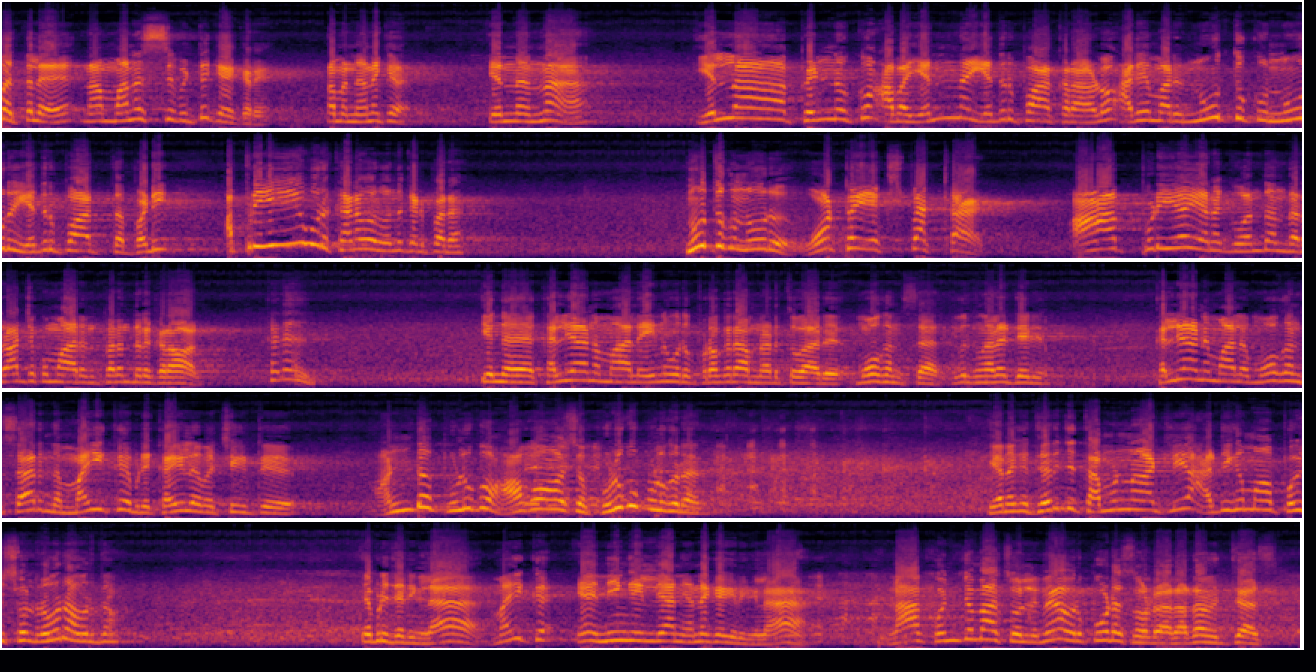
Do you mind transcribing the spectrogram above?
குடும்பத்தில் நான் மனசு விட்டு கேட்குறேன் நம்ம நினைக்கிற என்னன்னா எல்லா பெண்ணுக்கும் அவ என்ன எதிர்பார்க்கிறாளோ அதே மாதிரி நூற்றுக்கு நூறு எதிர்பார்த்தபடி அப்படியே ஒரு கணவர் வந்து கிடைப்பாரு நூற்றுக்கு நூறு வாட் ஐ எக்ஸ்பெக்டட் அப்படியே எனக்கு வந்து அந்த ராஜகுமாரன் பிறந்திருக்கிறாள். கிடையாது. எங்க கல்யாண மாலைன்னு ஒரு ப்ரோக்ராம் நடத்துவார் மோகன் சார். இவருக்கு நல்லா தெரியும். கல்யாண மாலை மோகன் சார் இந்த மைக்கை இப்படி கையில் வச்சுக்கிட்டு அண்ட புழுகு ஆகாச புழுகு புழுகுறாரு. எனக்கு தெரிஞ்சு தமிழ்நாட்டிலேயே அதிகமாக பொய் சொல்றவர் அவர் தான் எப்படி தெரியுங்களா? மைக்க ஏன் நீங்க இல்லையான்னு என்ன கேட்குறீங்களா நான் கொஞ்சமாக சொல்லுவேன் அவர் கூட சொல்றாரு. அதான் வித்தியாசம்.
